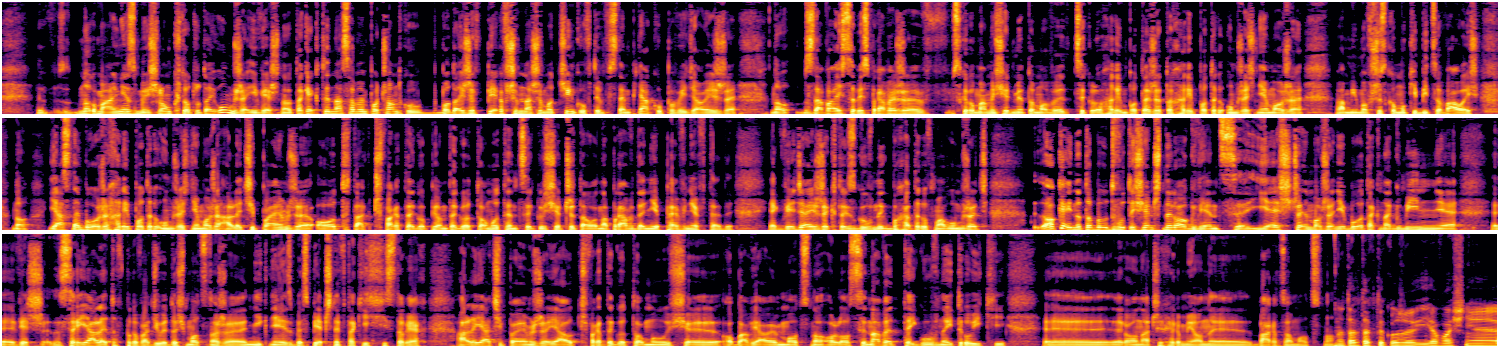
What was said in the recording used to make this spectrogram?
normalnie z myślą, kto tutaj umrze. I wiesz, no tak jak ty na samym początku, bodajże w pierwszym naszym odcinku, w tym wstępniaku powiedziałeś, że no zdawałeś sobie sprawę, że skoro mamy siedmiotomowy cykl o Harry Potterze, to Harry Potter umrzeć nie może, a mimo wszystko mu kibicowałeś. No, jasne było, że Harry Potter umrzeć nie może, ale ci powiem, że od tak czwartego, piątego tomu ten cykl się czytało naprawdę niepewnie wtedy. Jak wiedziałeś, że ktoś z głównych bohaterów ma umrzeć, okej, okay, no to był 2000 rok, więc jeszcze może nie było tak nagminnie, e, wiesz, seriale to wprowadziły dość mocno, że nikt nie jest bezpieczny w takich historiach, ale ja ci powiem, że ja od czwartego tomu się obawiałem mocno o losy, nawet tej głównej trójki, e, Rona czy Hermiony, bardzo mocno. No tak, tak, tylko że ja właśnie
